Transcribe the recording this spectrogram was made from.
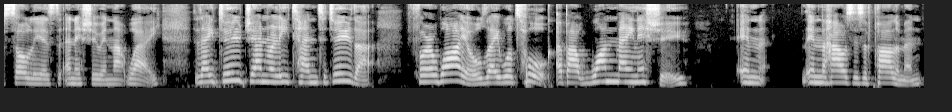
solely as an issue in that way, they do generally tend to do that. For a while, they will talk about one main issue in in the Houses of Parliament,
